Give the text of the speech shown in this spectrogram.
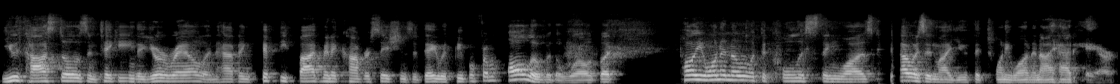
youth hostels and taking the Eurail and having 55 minute conversations a day with people from all over the world. But Paul, you want to know what the coolest thing was? I was in my youth at 21 and I had hair.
